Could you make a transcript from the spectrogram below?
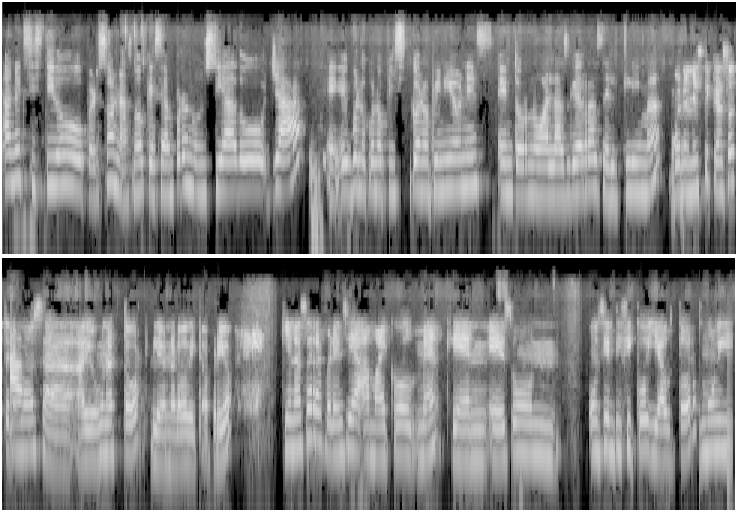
han existido personas, ¿no? Que se han pronunciado ya, eh, eh, bueno, con, con opiniones en torno a las guerras del clima. Bueno, en este caso tenemos a, un actor, Leonardo DiCaprio, quien hace referencia a Michael Mann, quien es un, un científico y autor muy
